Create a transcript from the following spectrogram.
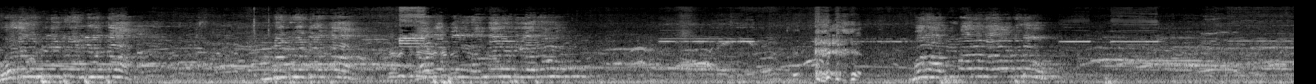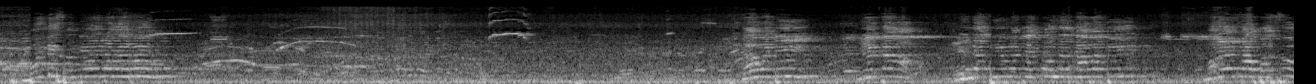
ఓడగొట్టినటువంటి యొక్క ఉన్నటువంటి యొక్క రంగారెడ్డి గారు మన అభిమాన నాయకుడు బండి సంజయ్ గారు కాబట్టి ఈ యొక్క ఎండ తీవ్రత ఎక్కువ ఉన్నది కాబట్టి మన యొక్క బస్సు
